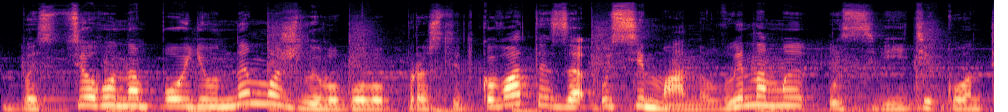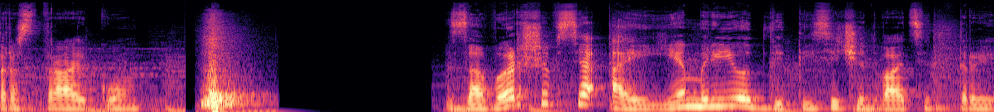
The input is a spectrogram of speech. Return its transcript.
Без цього напою неможливо було б прослідкувати за усіма новинами у світі Counter-Strike. Завершився IEM Rio 2023,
